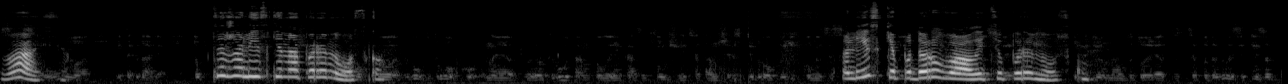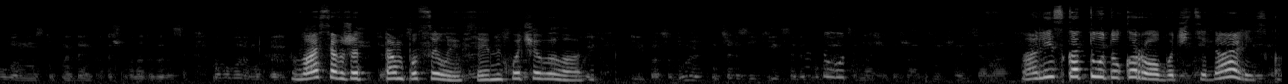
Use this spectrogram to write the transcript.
Вася. Це ж Аліскіна переноска. Аліске подарували цю переноску. Вася вже там поселився і не хоче вилазити. Аліска тут у коробочці, да, Аліска?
